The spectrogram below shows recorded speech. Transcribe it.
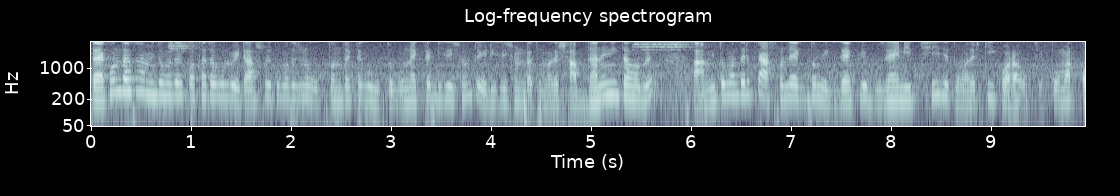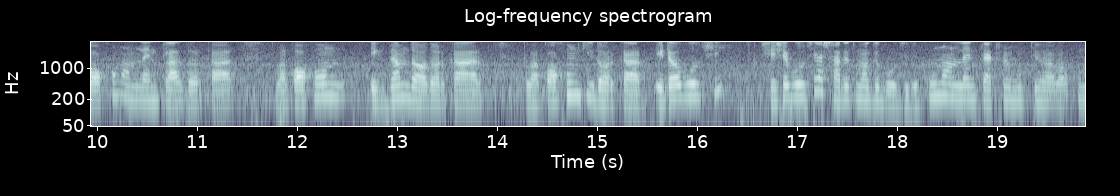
তো এখন দেখো আমি তোমাদের কথাটা বলব, এটা আসলে তোমাদের জন্য অত্যন্ত একটা গুরুত্বপূর্ণ একটা ডিসিশন তো এই ডিসিশনটা তোমাদের সাবধানে নিতে হবে। তো আমি তোমাদেরকে আসলে একদম এক্স্যাক্টলি বুঝাই নিচ্ছি যে তোমাদের কি করা উচিত। তোমার কখন অনলাইন ক্লাস দরকার, তোমার কখন এক্সাম দেওয়া দরকার, তোমার কখন কি দরকার, এটাও বলছি, শেষে বলছি আর সাথে তোমাকে বলছি যে কোন অনলাইন প্ল্যাটফর্মে ভর্তি হওয়া বা কোন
